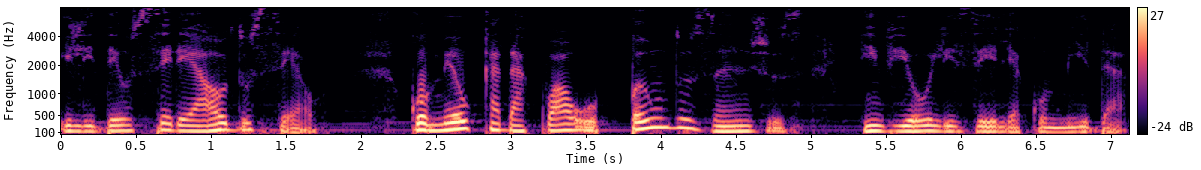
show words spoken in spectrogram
e lhe deu cereal do céu. Comeu cada qual o pão dos anjos, enviou-lhes ele a comida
